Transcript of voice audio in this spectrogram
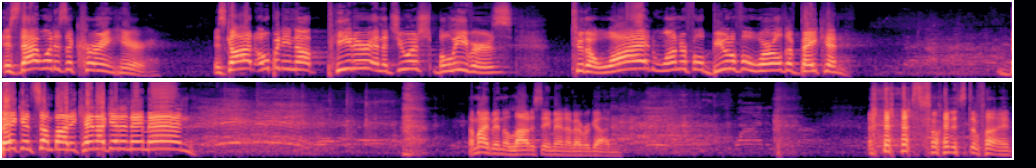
Is that what is occurring here? Is God opening up Peter and the Jewish believers to the wide, wonderful, beautiful world of bacon? bacon, somebody. Can I get an amen? amen. that might have been the loudest amen I've ever gotten. That's Swine is divine.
